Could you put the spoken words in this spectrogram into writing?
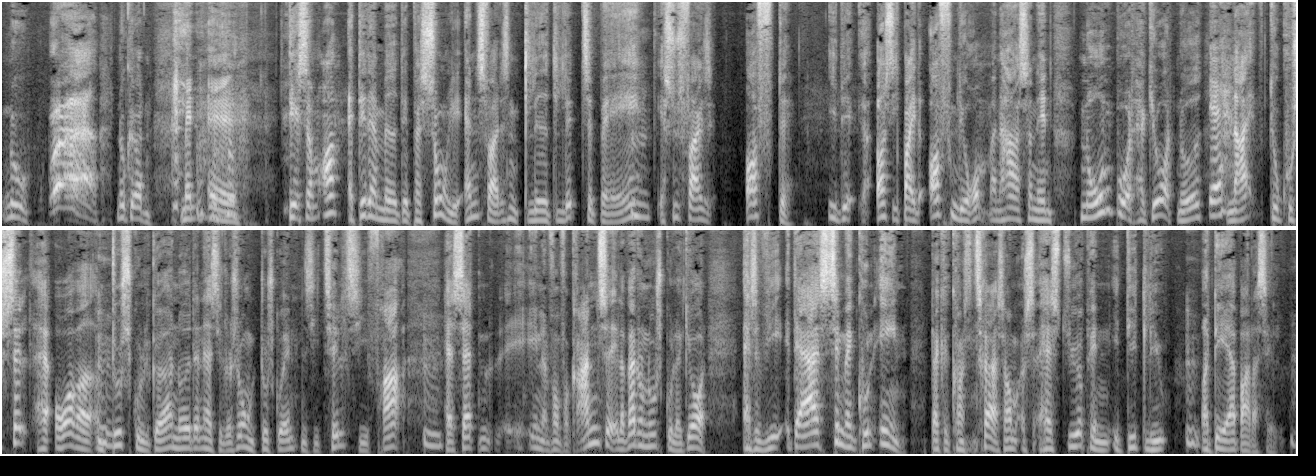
nu, uh, nu kører den, men øh, det er som om, at det der med det personlige ansvar, det er sådan glædet lidt tilbage. Mm. Jeg synes faktisk ofte, i det, også i bare et offentligt rum, man har sådan en, nogen burde have gjort noget. Ja. Nej, du kunne selv have overvejet, om mm. du skulle gøre noget i den her situation. Du skulle enten sige til, sige fra, mm. have sat en, en eller anden form for grænse, eller hvad du nu skulle have gjort. Altså, vi, der er simpelthen kun én, der kan koncentrere sig om at have styrepinden i dit liv, mm. og det er bare dig selv. Mm.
